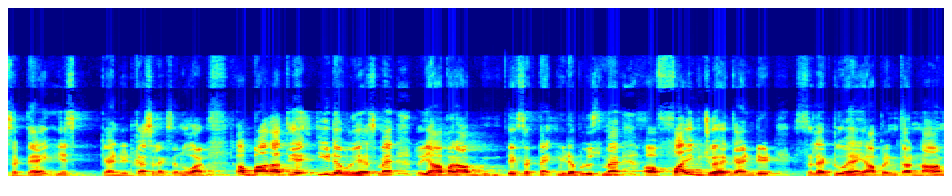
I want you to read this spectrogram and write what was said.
सकते हैं, ये कैंडिडेट का सिलेक्शन हुआ। है अब बात आती है ई e में तो यहाँ पर आप देख सकते हैं ई e में फाइव जो है कैंडिडेट सेलेक्ट हुए हैं। यहाँ पर इनका नाम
